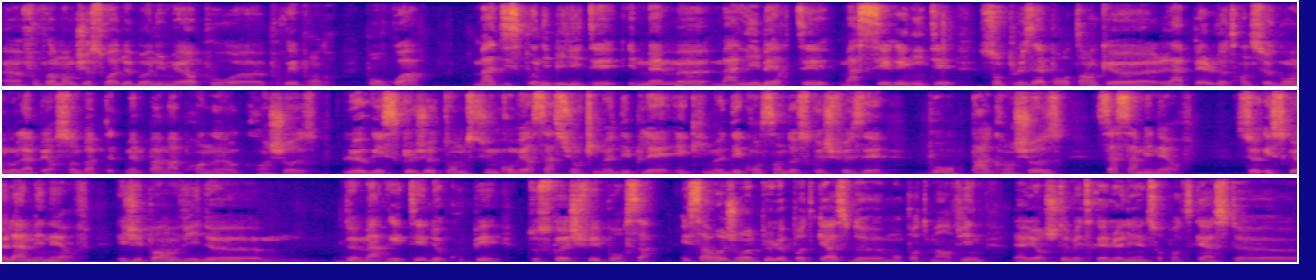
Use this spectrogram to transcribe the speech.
il euh, faut vraiment que je sois de bonne humeur pour, pour répondre. Pourquoi? Ma disponibilité et même euh, ma liberté, ma sérénité sont plus importants que l'appel de 30 secondes où la personne va peut-être même pas m'apprendre euh, grand-chose. Le risque que je tombe sur une conversation qui me déplaît et qui me déconcentre de ce que je faisais pour pas grand-chose, ça, ça m'énerve. Ce risque-là m'énerve. Et j'ai pas envie de, de m'arrêter, de couper tout ce que je fais pour ça. Et ça rejoint un peu le podcast de mon pote Marvin. D'ailleurs, je te mettrai le lien de son podcast euh,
